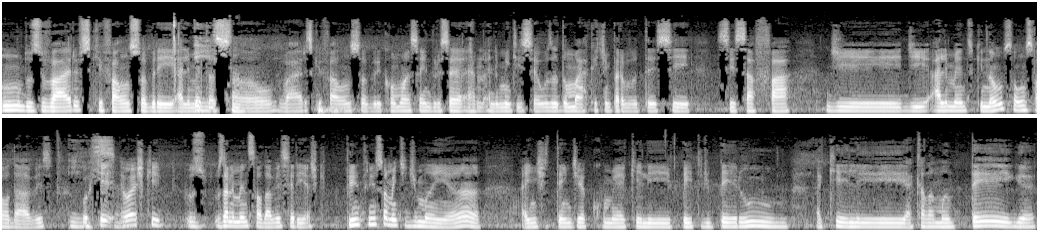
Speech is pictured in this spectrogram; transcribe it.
um dos vários que falam sobre alimentação, vários que falam sobre como essa indústria alimentícia usa do marketing para você se, se safar de, de alimentos que não são saudáveis. Isso. Porque eu acho que os, os alimentos saudáveis seriam, acho que prin- principalmente de manhã, a gente tende a comer aquele peito de peru, aquele, aquela manteiga,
